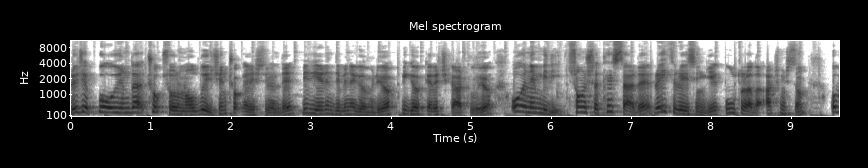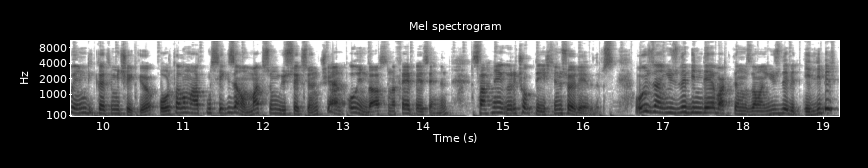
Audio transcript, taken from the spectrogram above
Recep bu oyunda çok sorun olduğu için çok eleştirildi. Bir yerin dibine gömülüyor, bir göklere çıkartılıyor. O önemli değil. Sonuçta testlerde Ray Tracing'i Ultra'da açmışsın. O benim dikkatimi çekiyor. Ortalama 68 ama maksimum 183. Yani oyunda aslında FPS'nin sahneye göre çok değiştiğini söyleyebiliriz. O yüzden %1000'ye baktığımız zaman %1 51,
